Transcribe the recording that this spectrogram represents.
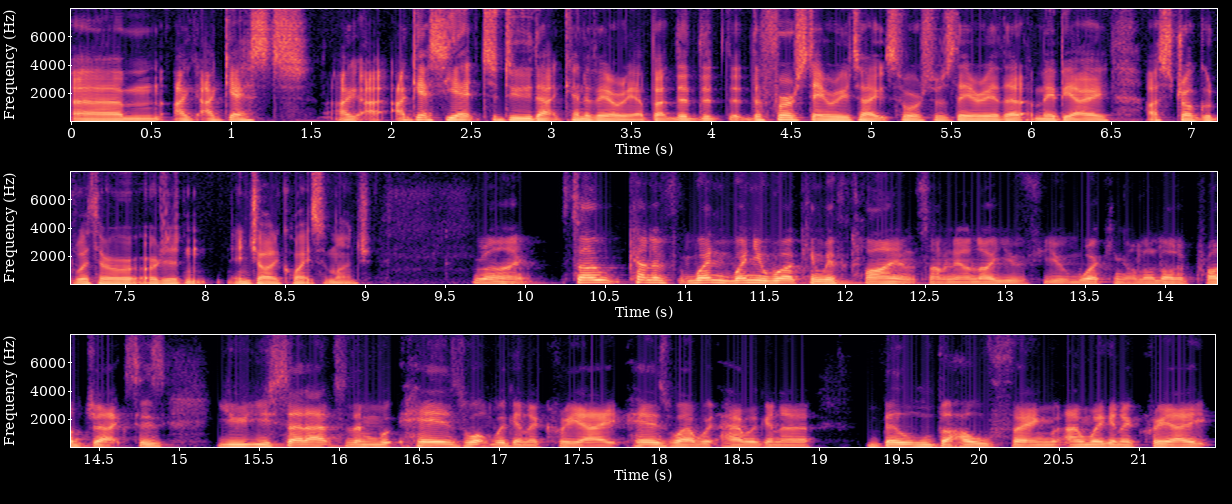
um, I, I guess I, I, guess yet to do that kind of area. But the, the, the first area to outsource was the area that maybe I, I struggled with or, or didn't enjoy quite so much. Right. So, kind of when when you're working with clients, I mean, I know you've you're working on a lot of projects. Is you you set out to them, here's what we're going to create, here's where we, how we're going to build the whole thing, and we're going to create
